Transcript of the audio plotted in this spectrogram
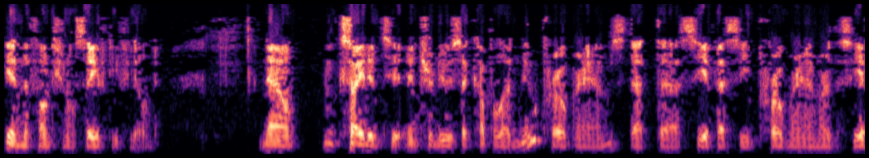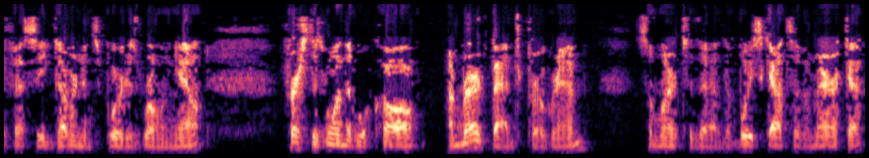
in the functional safety field. Now, I'm excited to introduce a couple of new programs that the CFSE program or the CFSE Governance Board is rolling out. First is one that we'll call a merit badge program, similar to the, the Boy Scouts of America,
